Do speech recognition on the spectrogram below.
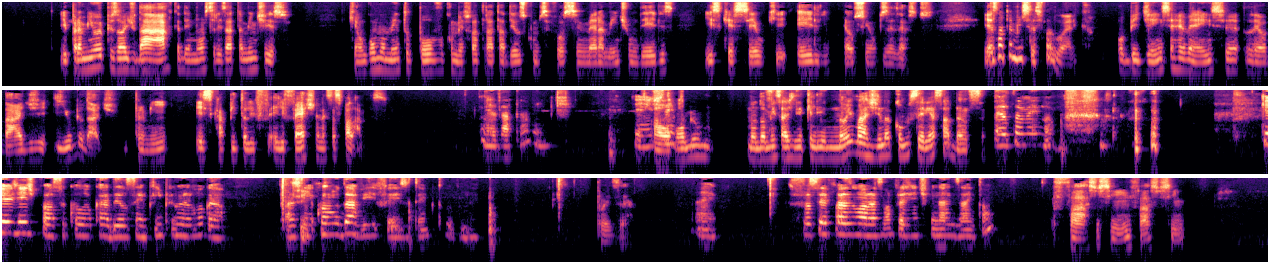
E para mim o episódio da arca demonstra exatamente isso. Que em algum momento o povo começou a tratar Deus como se fosse meramente um deles e esqueceu que ele é o Senhor dos Exércitos. E é exatamente isso que você falou, Érica. Obediência, reverência, lealdade e humildade. Para mim, esse capítulo ele, ele fecha nessas palavras. Exatamente. Ó, o sempre... Romeu mandou mensagem que ele não imagina como seria essa dança. Eu também não. que a gente possa colocar Deus sempre em primeiro lugar. Assim Sim. como o Davi fez o tempo todo, né? Pois é. É. Você faz uma oração pra gente finalizar, então. Faço sim, faço sim.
